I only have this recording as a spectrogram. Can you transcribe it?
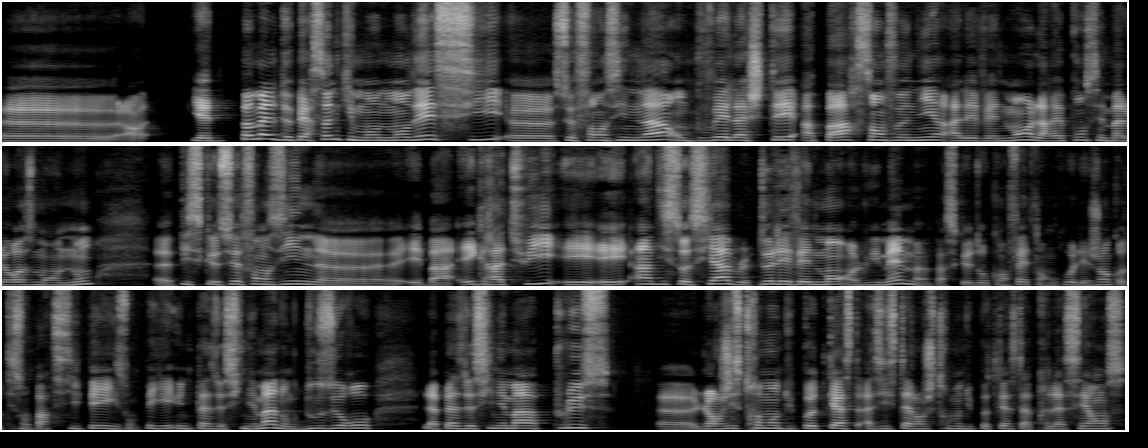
Euh, il y a pas mal de personnes qui m'ont demandé si euh, ce fanzine-là, on pouvait l'acheter à part sans venir à l'événement. La réponse est malheureusement non, euh, puisque ce fanzine eh ben, est gratuit et, indissociable de l'événement en lui-même. Parce que, donc, en fait, en gros, les gens, quand ils sont participés, ils ont payé une place de cinéma, donc 12 euros la place de cinéma, plus l'enregistrement du podcast, assister à l'enregistrement du podcast après la séance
